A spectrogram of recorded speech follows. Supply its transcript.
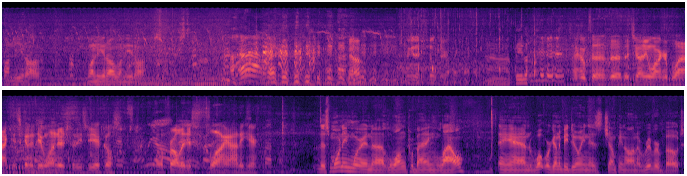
One liter. One liter, one liter. no? Look at the filter. I hope the, the, the, Johnnie Walker Black is going to do wonders for these vehicles. We'll probably just fly out of here. This morning we're in uh, Luang Prabang, Laos, and what we're going to be doing is jumping on a river boat.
